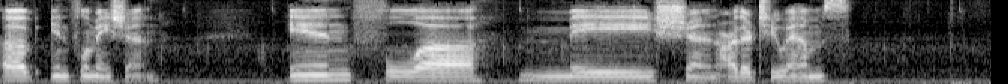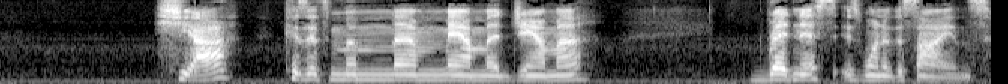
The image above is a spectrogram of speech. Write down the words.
of inflammation. Inflammation. Are there two M's? Yeah, because it's mamma jamma. Redness is one of the signs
